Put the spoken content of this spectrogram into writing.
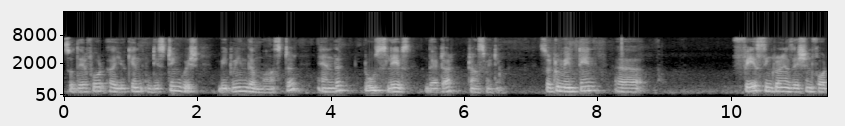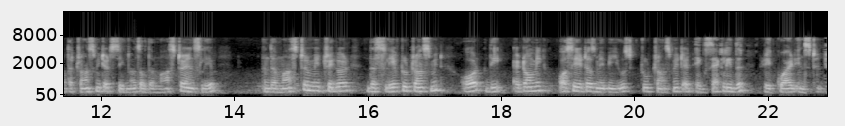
So therefore uh, you can distinguish between the master and the two slaves that are transmitting. So to maintain uh, phase synchronization for the transmitted signals of the master and slave and the master may trigger the slave to transmit or the atomic oscillators may be used to transmit at exactly the required instant.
